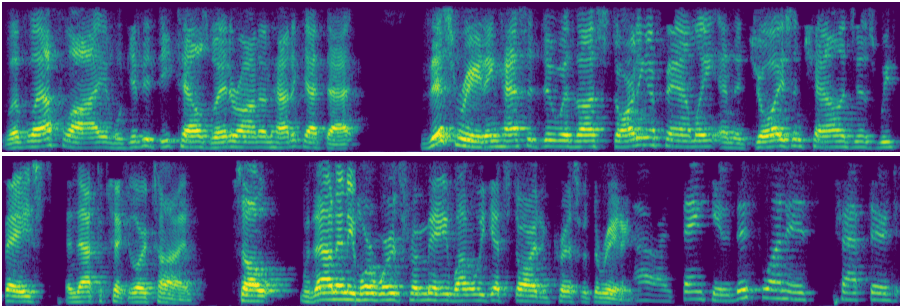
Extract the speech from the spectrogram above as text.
Live, Laugh, Fly, and we'll give you details later on on how to get that. This reading has to do with us starting a family and the joys and challenges we faced in that particular time. So without any more words from me, why don't we get started, Chris, with the reading? All right, thank you. This one is chaptered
